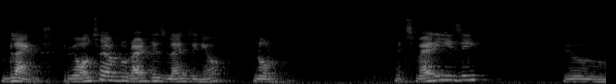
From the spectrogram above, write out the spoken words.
blanks. You also have to write these blanks in your note. It's very easy. You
